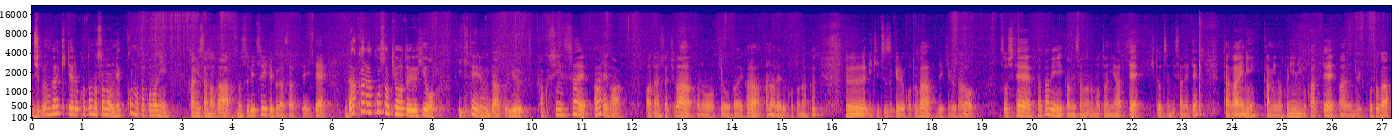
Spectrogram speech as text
自分が生きていることのその根っこのところに神様が結びついてくださっていてだからこそ今日という日を生きているんだという確信さえあれば私たちはこの教会から離れることなく生き続けることができるだろう。そして再び神様のもとにあって一つにされて互いに神の国に向かって歩んでいくことが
